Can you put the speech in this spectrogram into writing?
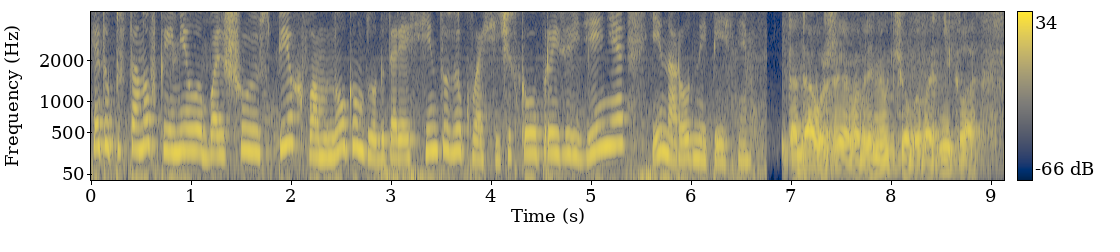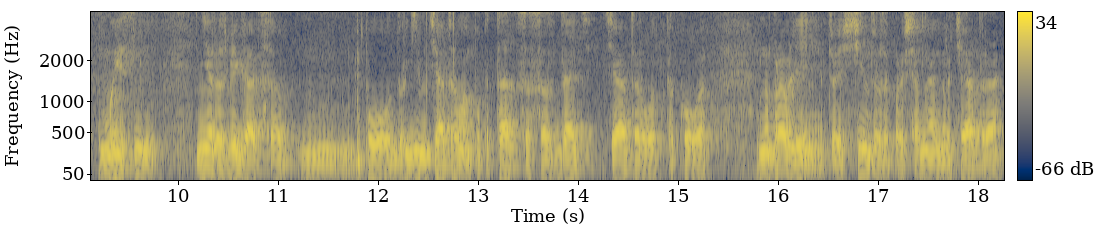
Эта постановка имела большой успех во многом благодаря синтезу классического произведения и народной песни. Тогда уже во время учебы возникла мысль не разбегаться по другим театрам, а попытаться создать театр вот такого направления, то есть синтеза профессионального театра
